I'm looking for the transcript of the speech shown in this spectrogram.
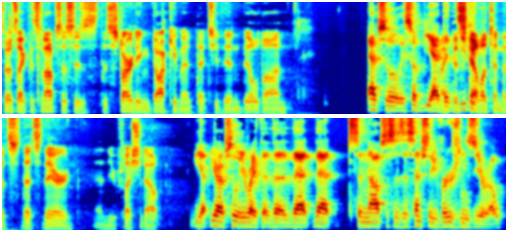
So it's like the synopsis is the starting document that you then build on. Absolutely. So yeah, like the, the skeleton can, that's that's there, and you flesh it out. Yeah, you're absolutely right. The, the, that that synopsis is essentially version zero.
